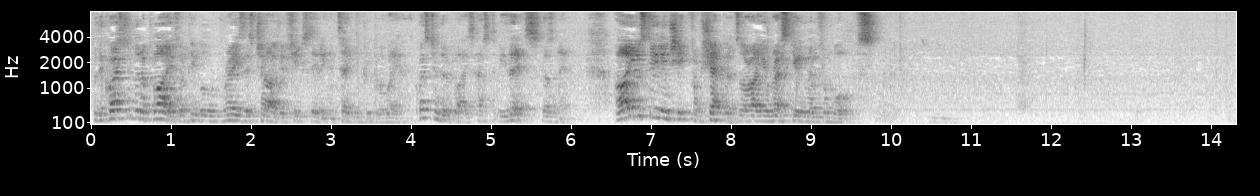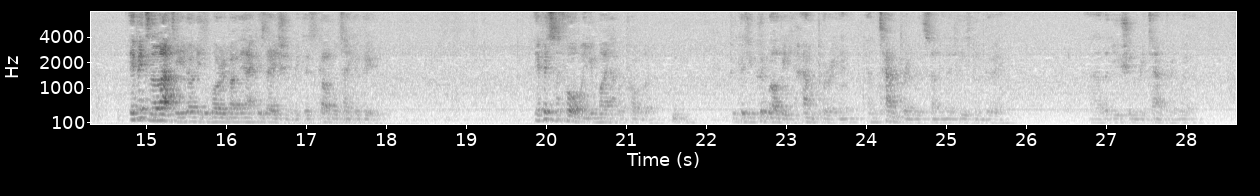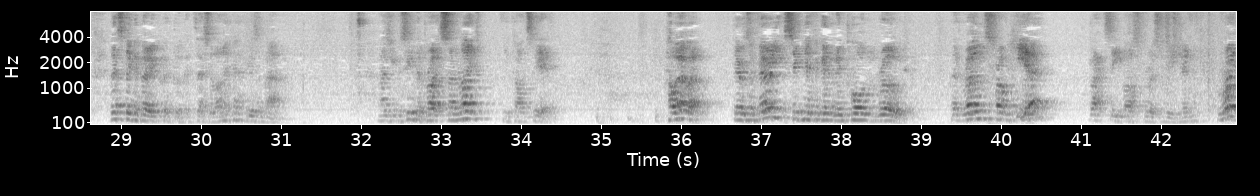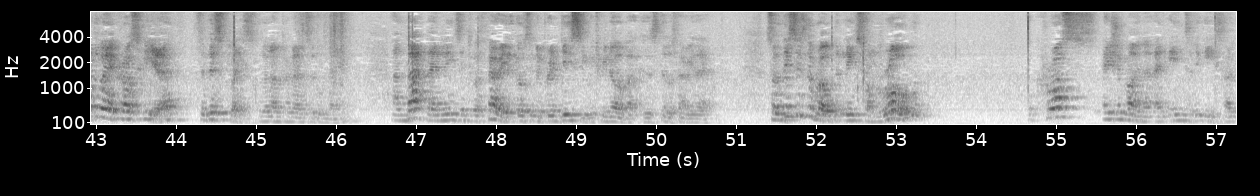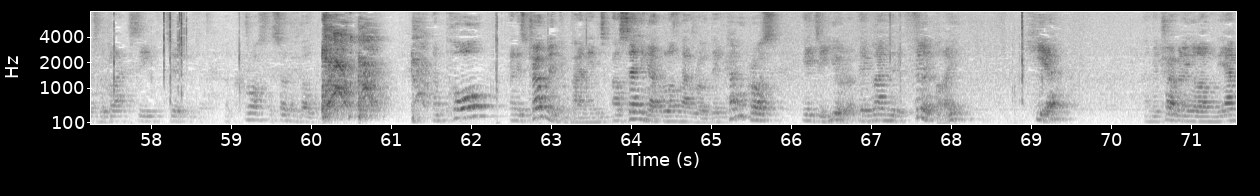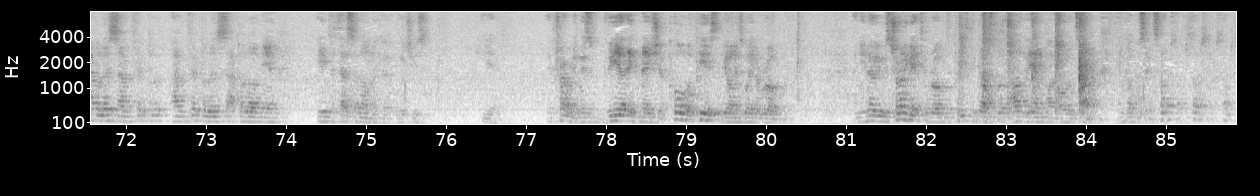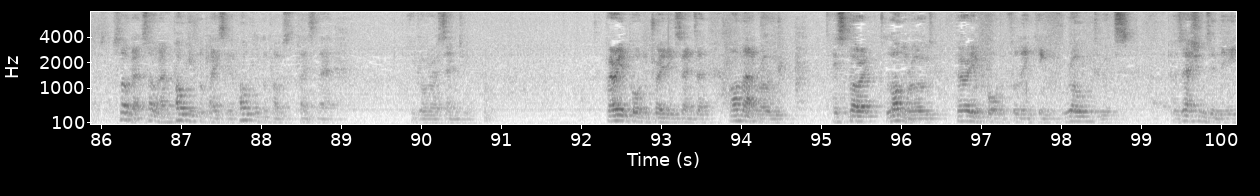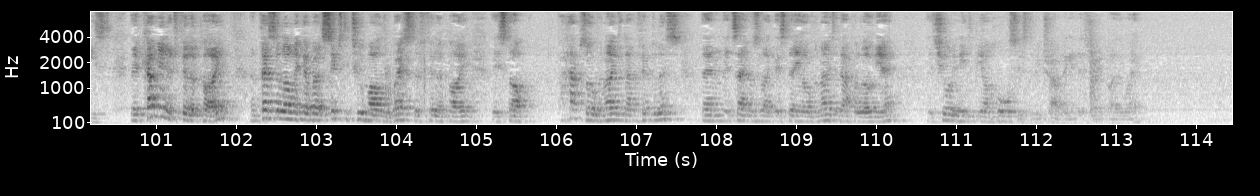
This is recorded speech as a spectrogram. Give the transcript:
But the question that applies when people raise this charge of sheep stealing and taking people away, the question that applies has to be this, doesn't it? Are you stealing sheep from shepherds or are you rescuing them from wolves? If it's the latter, you don't need to worry about the accusation because God will take a view. If it's the former, you might have a problem because you could well be hampering and, tampering with something that he's been doing uh, that you shouldn't be tampering with. Let's take a very quick look at Thessalonica. Here's a map. As you can see in the bright sunlight, you can't see it. However, there is a very significant and important road that runs from here, Black Sea Bosphorus region, right the way across here to this place with an unpronounceable name. And that then leads into a ferry that goes into Brindisi, which we know about because there's still a ferry there. So this is the road that leads from Rome across Asia Minor and into the east, out to the Black Sea, to, across the southern Balkans. And Paul and his travelling companions are setting out along that road. They've come across into Europe, they've landed at Philippi, here, and they're travelling along the Apolis, Amphipolis, Apollonia, into Thessalonica, which is here. They're travelling this via Egnatia. Paul appears to be on his way to Rome. And you know, he was trying to get to Rome to preach the gospel at the heart of the empire all the time. And God was saying, stop, stop, stop, stop, stop, stop, slow down, slow down, poke little place here, poke little place there. You go where I send you. Very important trading centre on that road, historic, long road, very important for linking Rome to its possessions in the east. They've come in at Philippi, and Thessalonica, about 62 miles west of Philippi, they stop perhaps overnight at Amphipolis, then it sounds like they stay overnight at Apollonia. They surely need to be on horses to be travelling at this rate, by the way.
